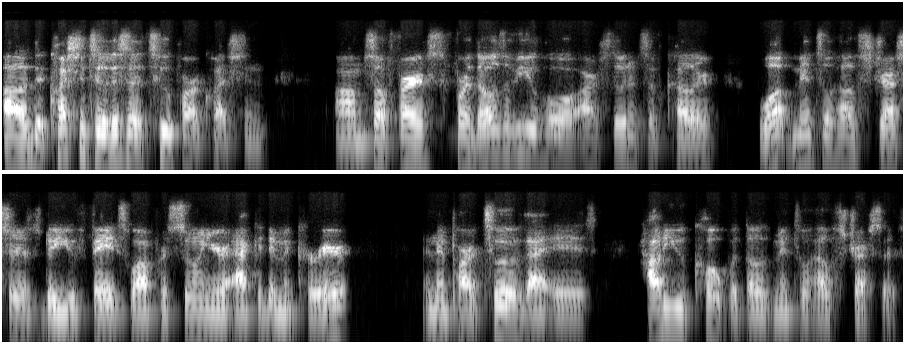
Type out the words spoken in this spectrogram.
Uh, the question two, this is a two-part question. Um, so first, for those of you who are students of color, what mental health stressors do you face while pursuing your academic career? And then part two of that is how do you cope with those mental health stressors?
